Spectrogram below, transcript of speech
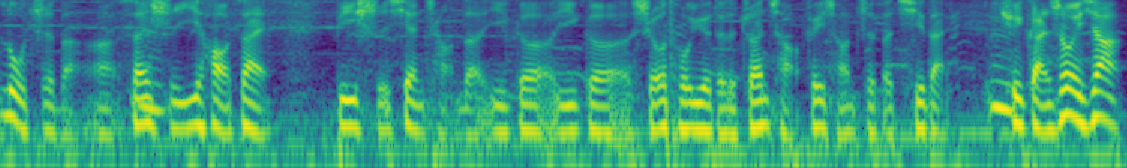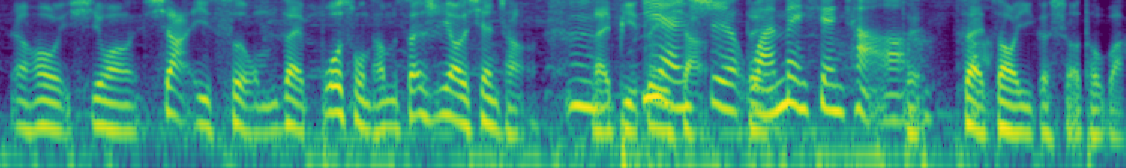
录制的啊。三十一号在 B 十现场的一个一个舌头乐队的专场，非常值得期待，嗯去感受一下。然后希望下一次我们再播送他们三十一号的现场，嗯来比对一下依然是对完美现场啊对，再造一个舌头吧。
